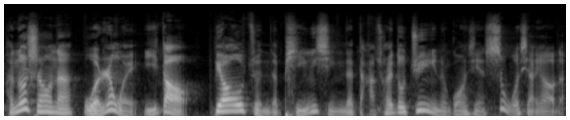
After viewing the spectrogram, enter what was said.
很多时候呢，我认为一道标准的平行的打出来都均匀的光线是我想要的。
